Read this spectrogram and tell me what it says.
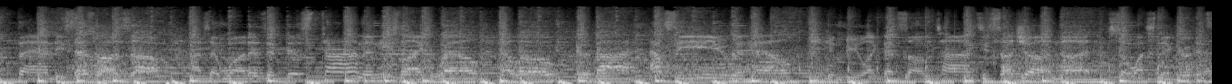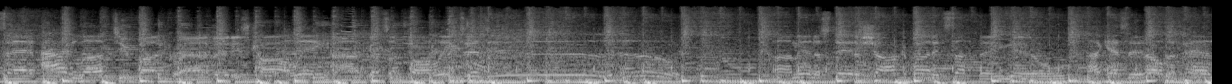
And he says, What's up? I said, what is it this time? And he's like, well, hello, goodbye, I'll see you in hell. He can be like that sometimes, he's such a nut. So I snickered and said, I'd love to, but gravity's calling. I've got some falling to do. I'm in a state of shock, but it's something new. I guess it all depends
